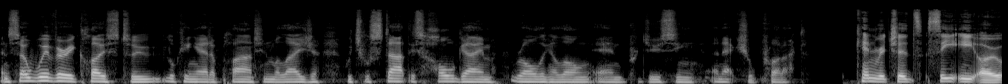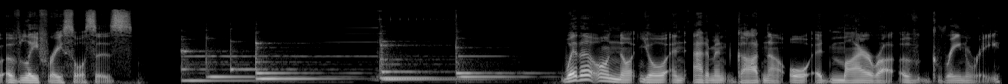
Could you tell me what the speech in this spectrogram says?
And so we're very close to looking at a plant in Malaysia which will start this whole game rolling along and producing an actual product. Ken Richards, CEO of Leaf Resources. Whether or not you're an adamant gardener or admirer of greenery,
